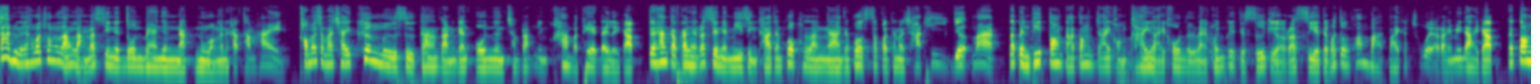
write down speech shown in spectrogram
ทราบอยู่แล้วนะครับว่าช่วงหลังๆรัสเซียเนี่ยโดนแบนอย่างหนักหน่วงนะครับทำให้ เขาไม่สามารถใช้เครื่องมือสื่อการต่างๆในการโอนเงินชำระเงินข้ามประเทศได้เลยครับ แต่ทางกับการเนี่ยรัสเซียเนี่ยมีสินค้าจำพวกพลังงานจำพวกทรัพยากรธรรมชาติที่เยอะมาก และเป็นที่ต้องตาต้องใจของใครหลายคนหรือหลายคนก็อยากจะซื้อเกี่ยวกับรัสเซีย แต่ว่าโดนความบาดไปก็ช่วยอะไรไม่ได้ครับ และต้อง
